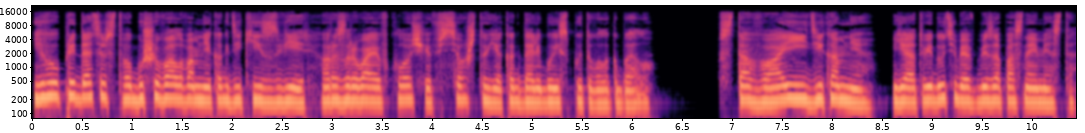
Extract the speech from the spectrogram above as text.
Его предательство бушевало во мне, как дикий зверь, разрывая в клочья все, что я когда-либо испытывала к Беллу. «Вставай и иди ко мне. Я отведу тебя в безопасное место».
